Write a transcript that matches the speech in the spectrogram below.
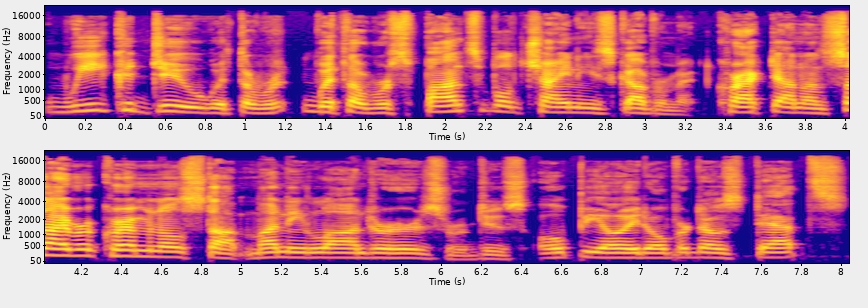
we could do with the with a responsible Chinese government. Crack down on cyber criminals, stop money launderers, reduce opioid overdose deaths.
